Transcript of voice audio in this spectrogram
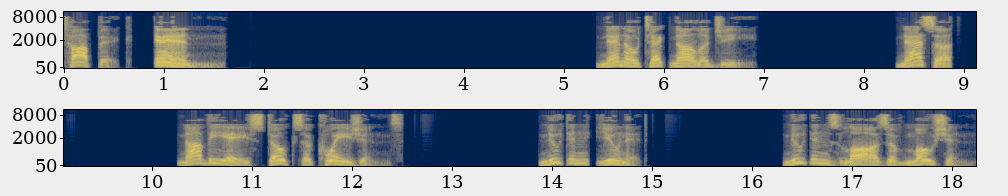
Topic N Nanotechnology. NASA. Navier-Stokes equations. Newton unit. Newton's laws of motion.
